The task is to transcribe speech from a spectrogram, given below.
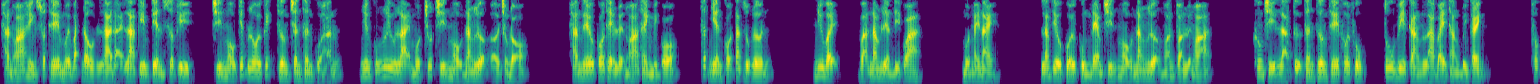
Hắn hóa hình xuất thế mới bắt đầu là đại la kim tiên sơ kỳ, chín màu kiếp lôi kích thương chân thân của hắn, nhưng cũng lưu lại một chút chín màu năng lượng ở trong đó. Hắn nếu có thể luyện hóa thành mình có tất nhiên có tác dụng lớn. Như vậy và năm liền đi qua. Một ngày này, lăng tiêu cuối cùng đem chín màu năng lượng hoàn toàn luyện hóa. Không chỉ là tự thân thương thế khôi phục, tu vi càng là bay thẳng bình cảnh. Phúc.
